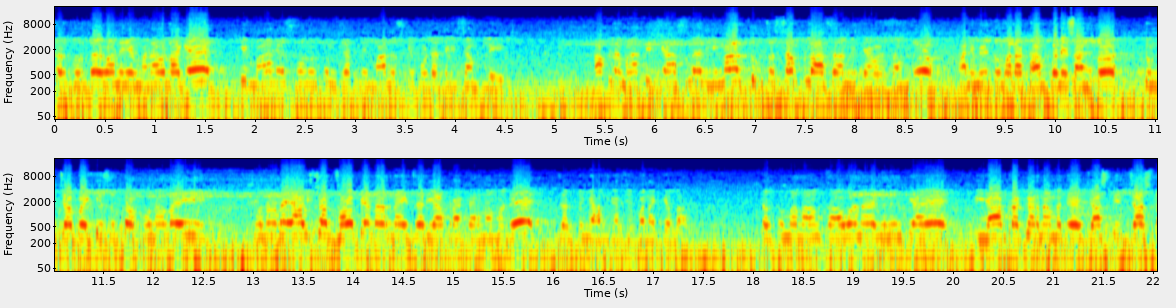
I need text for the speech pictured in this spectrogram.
तर दुर्दैवाने हे म्हणावं लागेल की माणूस म्हणून तुमच्यातली माणुसकी कुठेतरी संपली. आपल्या मातीची असलं इमान तुमचं संपलं असं आम्ही त्यावेळेस समजू आणि मी तुम्हाला ठामपणे सांगतो तुमच्यापैकी सुद्धा कुणालाही कुणालाही आयुष्यात झोप येणार नाही जर या प्रकरणामध्ये जर तुम्ही हलगर्जीपणा केला. तर तुम्हाला आमचं आव्हान आहे विनंती आहे की या प्रकरणामध्ये जास्तीत जास्त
